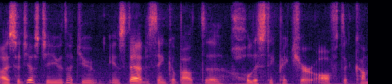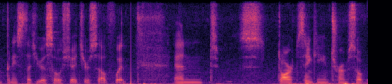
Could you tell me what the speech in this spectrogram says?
I suggest to you that you instead think about the holistic picture of the companies that you associate yourself with and start thinking in terms of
